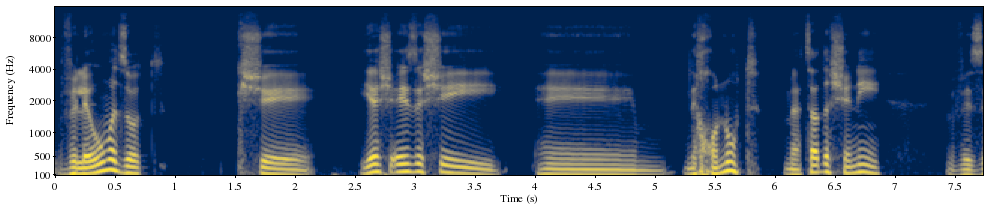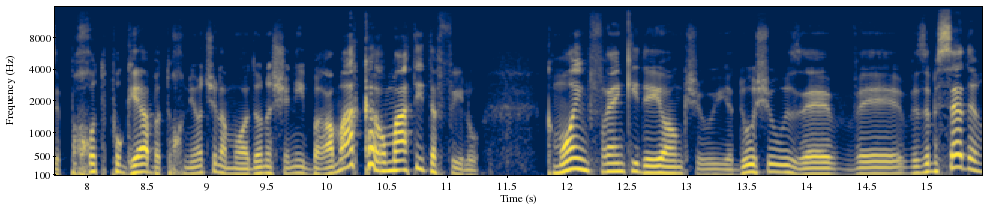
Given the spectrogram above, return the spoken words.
ולעומת זאת, כשיש איזושהי אה, נכונות מהצד השני, וזה פחות פוגע בתוכניות של המועדון השני, ברמה הקרמטית אפילו. כמו עם פרנקי דה יונג, שהוא ידעו שהוא עוזב, ו- וזה בסדר.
